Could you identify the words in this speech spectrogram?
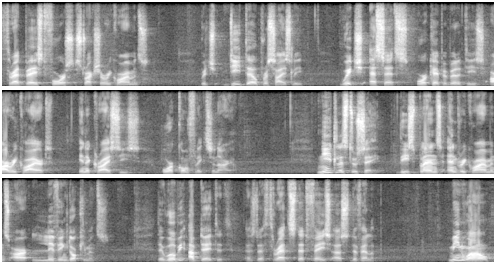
threat-based force structure requirements, which detail precisely which assets or capabilities are required in a crisis or conflict scenario. Needless to say, these plans and requirements are living documents they will be updated as the threats that face us develop. Meanwhile,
